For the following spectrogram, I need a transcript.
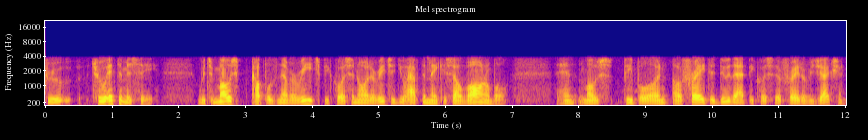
true true intimacy, which most couples never reach because in order to reach it, you have to make yourself vulnerable, and most people are, are afraid to do that because they're afraid of rejection.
